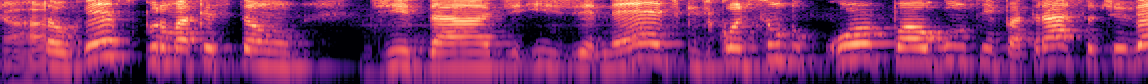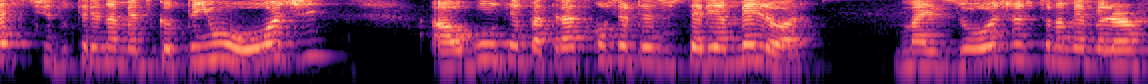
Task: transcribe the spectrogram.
Uhum. Talvez por uma questão de idade e genética, de condição do corpo, há algum tempo atrás, se eu tivesse tido o treinamento que eu tenho hoje, há algum tempo atrás, com certeza eu estaria melhor. Mas hoje eu estou na minha melhor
